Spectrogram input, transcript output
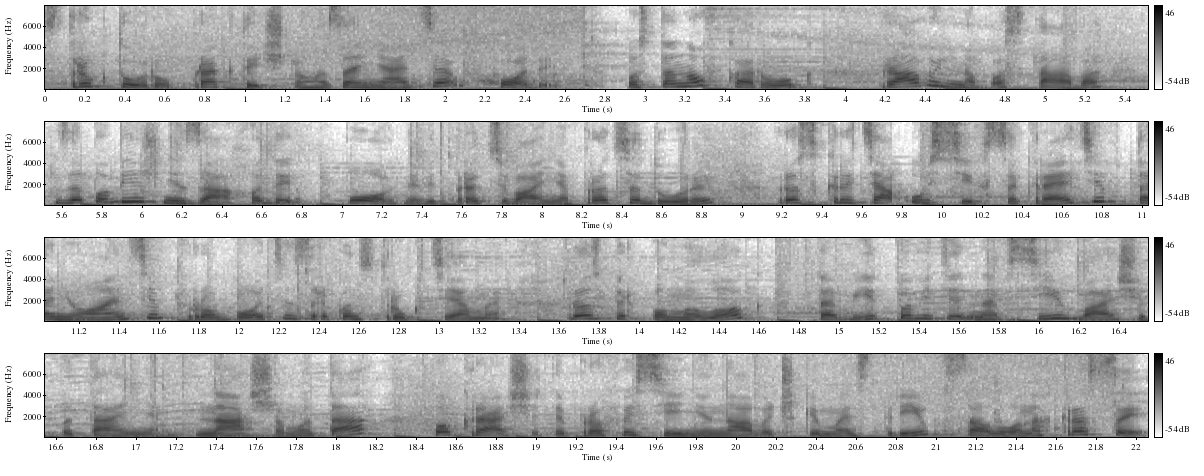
Структуру практичного заняття входить постановка рук, правильна постава, запобіжні заходи, повне відпрацювання процедури, розкриття усіх секретів та нюансів в роботі з реконструкціями, розбір помилок та відповіді на всі ваші питання. Наша мета покращити професійні навички майстрів в салонах краси.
